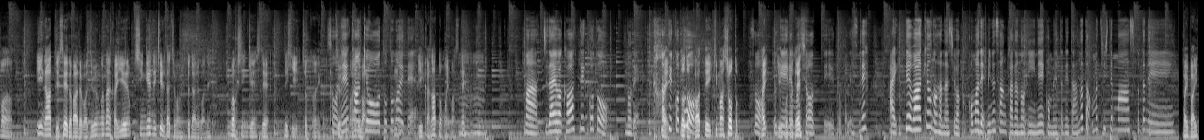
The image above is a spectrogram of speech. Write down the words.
まあいいなっていう制度があれば自分が何か家進言できる立場の人であればねうまく進言してぜひちょっと何かにそうね活用してもらえれば環境を整えて、いいかなと思いますね、うんうん、まあ時代は変わっていくことので変わはいっていくこどんどんとを、変わっていきましょうと。そう、はい受け入れましょうっていうところですね。はい、では今日の話はここまで。皆さんからのいいねコメントレターなどお待ちしてます。またねバイバイ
